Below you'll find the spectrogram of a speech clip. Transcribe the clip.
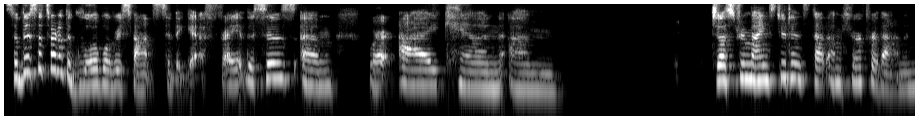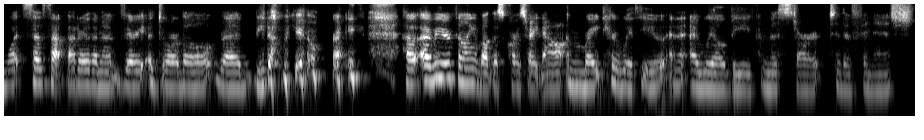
So this is sort of the global response to the GIF, right? This is um, where I can um, just remind students that I'm here for them and what says that better than a very adorable red BW, right? However you're feeling about this course right now, I'm right here with you and I will be from the start to the finish.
